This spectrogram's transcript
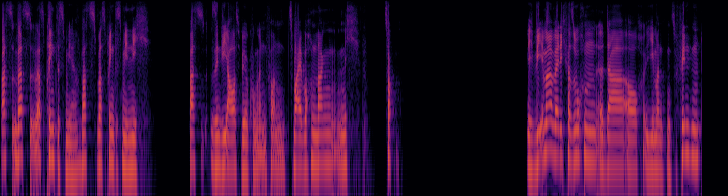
Was was was bringt es mir? Was was bringt es mir nicht? Was sind die Auswirkungen von 2 Wochen lang nicht zocken? Ich wie immer werde ich versuchen, äh, da auch jemanden zu finden,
